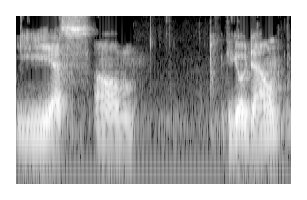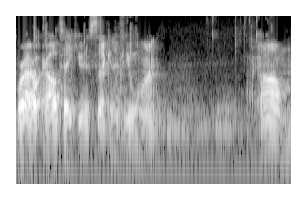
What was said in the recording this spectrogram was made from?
Yes. Um, if you go down, where I, I'll take you in a second if you want. Okay. Um,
